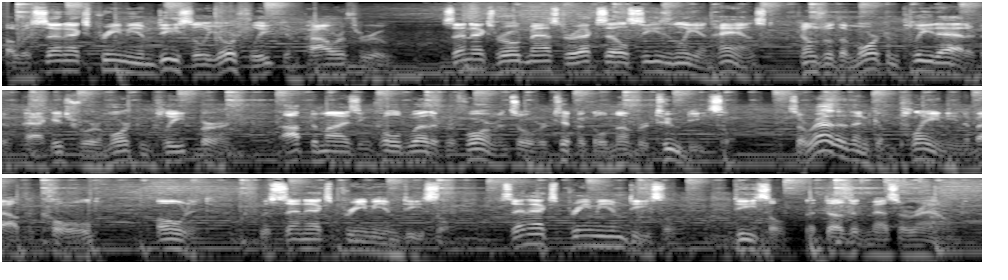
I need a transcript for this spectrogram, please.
but with Cenex Premium Diesel, your fleet can power through. Cenex Roadmaster XL Seasonally Enhanced comes with a more complete additive package for a more complete burn, optimizing cold weather performance over typical number 2 diesel. So rather than complaining about the cold, own it with Cenex Premium Diesel. Cenex Premium Diesel. Diesel that doesn't mess around.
